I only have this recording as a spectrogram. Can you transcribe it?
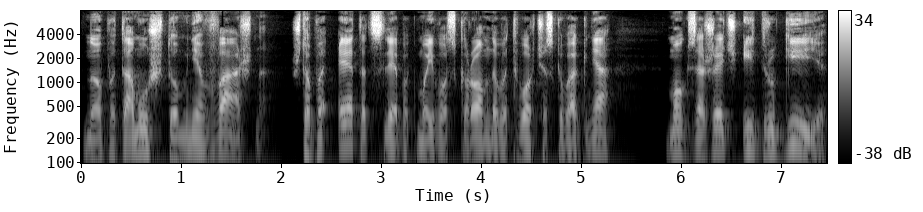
но потому, что мне важно – чтобы этот слепок моего скромного творческого огня мог зажечь и другие,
